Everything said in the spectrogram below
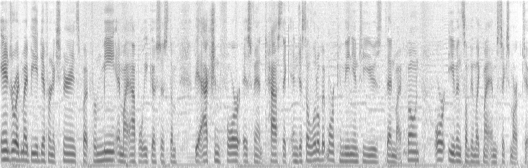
Android might be a different experience, but for me and my Apple ecosystem, the Action 4 is fantastic and just a little bit more convenient to use than my phone or even something like my M6 Mark II.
